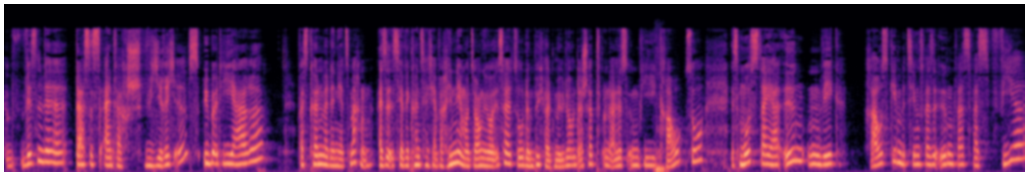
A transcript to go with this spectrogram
wissen wir, dass es einfach schwierig ist über die Jahre. Was können wir denn jetzt machen? Also ist ja, wir können es nicht einfach hinnehmen und sagen, ja, ist halt so, dann bin ich halt müde und erschöpft und alles irgendwie grau so. Es muss da ja irgendeinen Weg rausgeben, beziehungsweise irgendwas, was wir,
